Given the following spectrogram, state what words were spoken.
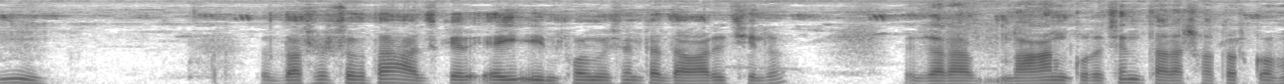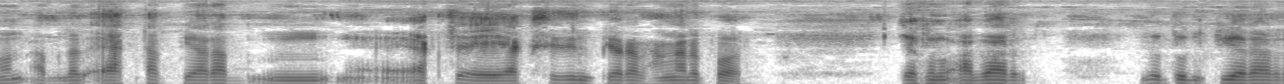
হুম। তো দর্শক শ্রোতা, আজকের এই ইনফরমেশনটা দেওয়ারই ছিল। যারা বাগান করেছেন, তারা সতর্ক হন। আপনার একটা পেয়ারা এক সিজন পেয়ারা ভাঙার পর যখন আবার নতুন পেয়ারার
